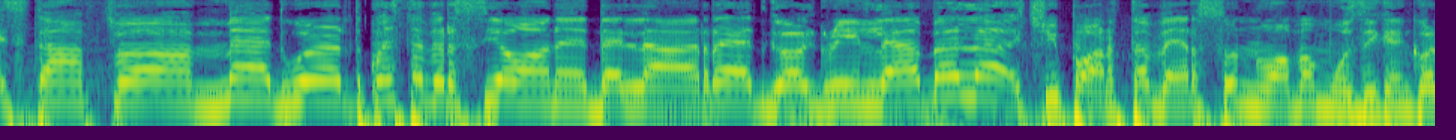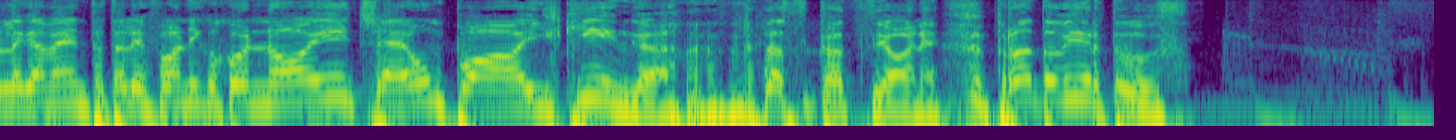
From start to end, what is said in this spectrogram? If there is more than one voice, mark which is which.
Speaker 1: Night Stuff, Mad World, questa versione della Red Gold Green Label ci porta verso nuova musica. In collegamento telefonico con noi c'è un po' il king della situazione. Pronto Virtus?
